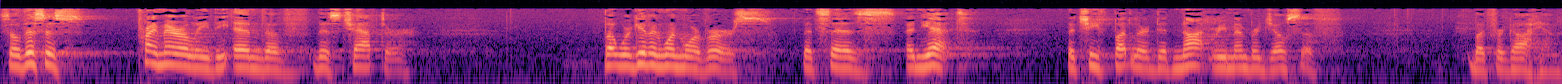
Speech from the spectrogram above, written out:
So this is primarily the end of this chapter. But we're given one more verse that says, And yet the chief butler did not remember Joseph, but forgot him.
